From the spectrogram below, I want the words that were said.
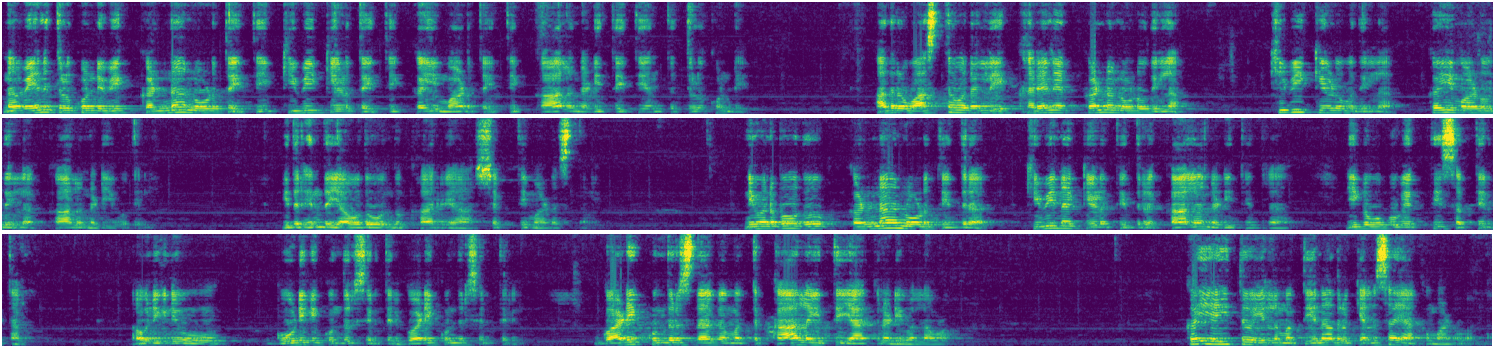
ನಾವೇನು ತಿಳ್ಕೊಂಡಿವಿ? ಕಣ್ಣ ನೋಡ್ತೈತಿ, ಕಿವಿ ಕೇಳ್ತೈತಿ, ಕೈ ಮಾಡ್ತೈತಿ, ಕಾಲು ನಡಿತೈತಿ ಅಂತ ತಿಳ್ಕೊಂಡಿವಿ. ಅದರ ವಾಸ್ತವದಲ್ಲಿ ಖರೇನೆ ಕಣ್ಣು ನೋಡೋದಿಲ್ಲ. ಕಿವಿ ಕೇಳುವುದಿಲ್ಲ, ಕೈ ಮಾಡುವುದಿಲ್ಲ, ಕಾಲು ನಡೆಯುವುದಿಲ್ಲ. ಇದರ ಹಿಂದೆ ಯಾವುದೋ ಒಂದು ಕಾರ್ಯ ಶಕ್ತಿ ಮಾಡಿಸ್ತಾನೆ. ನೀವು ಅನ್ಬಹುದು ಕಣ್ಣ ನೋಡುತ್ತಿದ್ರ, ಕಿವಿನ ಕೇಳುತ್ತಿದ್ರ, ಕಾಲ ನಡೀತಿದ್ರ, ಈಗ ಒಬ್ಬ ವ್ಯಕ್ತಿ ಸತ್ತಿರ್ತಾನ. ಅವನಿಗೆ ನೀವು ಗೋಡಿಗೆ ಕುಂದರ್ಸಿರ್ತೀರಿ, ಗ್ವಾಡಿ ಕುಂದರ್ಸಿರ್ತೀರಿ. ಗಾಡಿ ಕುಂದರ್ಸಿದಾಗ ಮತ್ತೆ ಕಾಲ ಐತಿ ಯಾಕೆ ನಡಿವಲ್ಲ ಅವ? ಕೈ ಐತೋ ಇಲ್ಲ ಮತ್ತೇನಾದ್ರೂ ಕೆಲಸ ಯಾಕೆ ಮಾಡುವಲ್ಲ?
